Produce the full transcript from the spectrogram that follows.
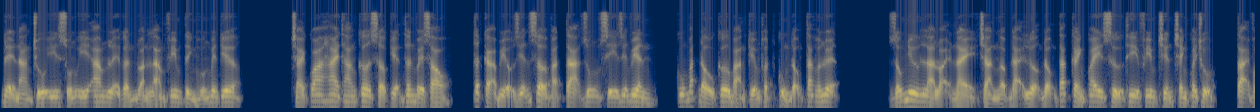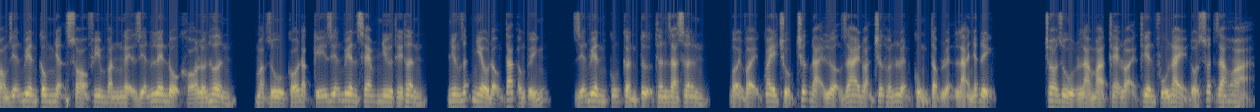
để nàng chú ý xuống ý am lệ gần đoàn làm phim tình huống bên kia. Trải qua hai tháng cơ sở kiện thân về sau, tất cả biểu diễn sở mặt tạ dung sĩ diễn viên cũng bắt đầu cơ bản kiếm thuật cùng động tác huấn luyện. Giống như là loại này tràn ngập đại lượng động tác cảnh quay sử thi phim chiến tranh quay trụ, tại vòng diễn viên công nhận so phim văn nghệ diễn lên độ khó lớn hơn, mặc dù có đặc kỹ diễn viên xem như thế thân, nhưng rất nhiều động tác ống kính, diễn viên cũng cần tự thân ra sân, bởi vậy quay chụp trước đại lượng giai đoạn trước huấn luyện cùng tập luyện là nhất định cho dù là mặt thẻ loại thiên phú này đột xuất ra hỏa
